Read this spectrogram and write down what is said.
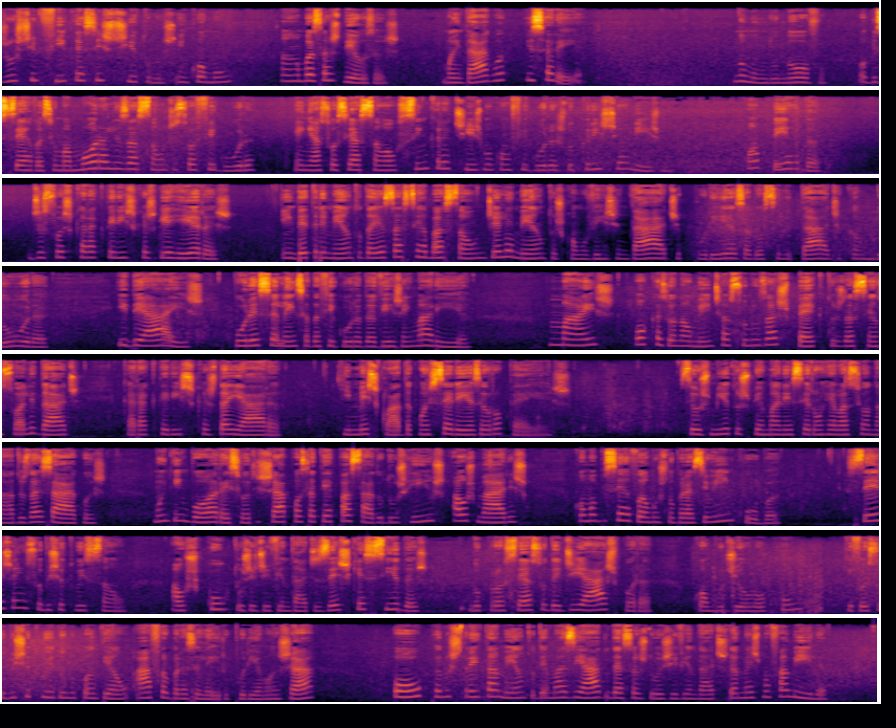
justifica esses títulos em comum a ambas as deusas, Mãe d'Água e Sereia. No mundo novo, observa-se uma moralização de sua figura em associação ao sincretismo com figuras do cristianismo, com a perda de suas características guerreiras, em detrimento da exacerbação de elementos como virgindade, pureza, docilidade, candura, ideais por excelência da figura da Virgem Maria, mas ocasionalmente assume os aspectos da sensualidade, características da Yara, que mesclada com as sereias europeias. Seus mitos permaneceram relacionados às águas, muito embora esse orixá possa ter passado dos rios aos mares, como observamos no Brasil e em Cuba, seja em substituição aos cultos de divindades esquecidas no processo de diáspora, como o de Olocum, que foi substituído no panteão afro-brasileiro por Iemanjá, ou pelo estreitamento demasiado dessas duas divindades da mesma família,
